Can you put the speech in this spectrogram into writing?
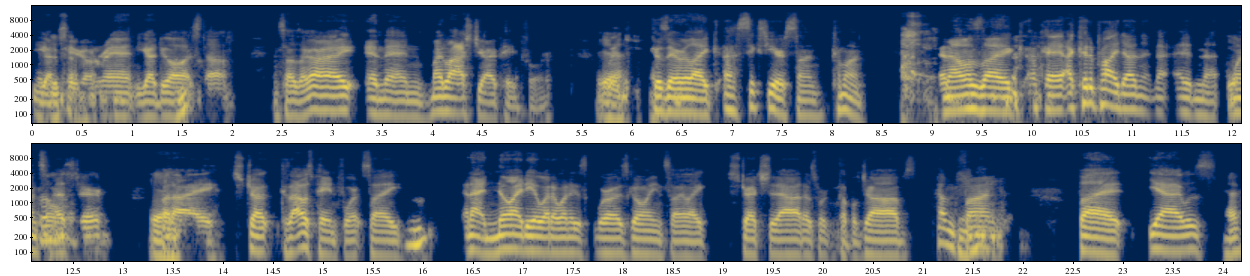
you got to pay your own rent you got to do all that stuff and so i was like all right and then my last year i paid for yeah. because they were like uh, six years son come on and i was like okay i could have probably done it that in that one semester Yeah. but I struck because I was paying for it. So I Mhm. and I had no idea what I wanted where I was going. So I like stretched it out. I was working a couple jobs, having fun. But yeah, it was Yeah,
